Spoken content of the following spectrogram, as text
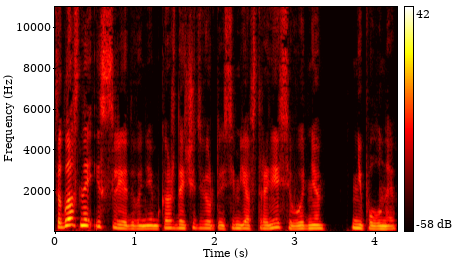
Согласно исследованиям, каждая четвертая семья в стране сегодня неполная.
